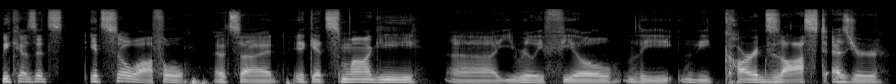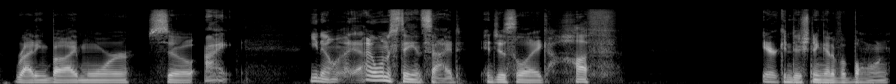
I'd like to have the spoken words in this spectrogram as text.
because it's it's so awful outside. It gets smoggy. Uh, you really feel the the car exhaust as you're riding by more. So I, you know, I, I want to stay inside and just like huff air conditioning out of a bong.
